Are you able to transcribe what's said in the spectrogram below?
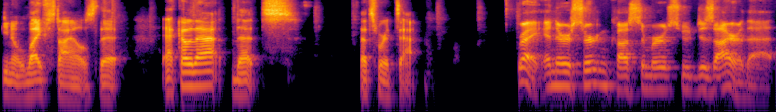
you know lifestyles that echo that that's that's where it's at. Right. And there are certain customers who desire that.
